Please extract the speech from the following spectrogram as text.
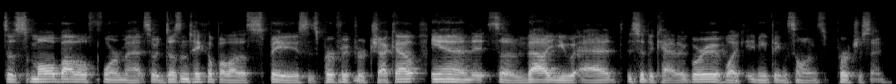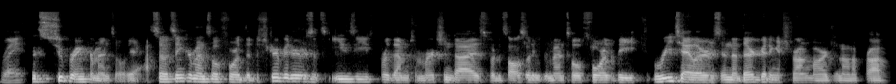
It's a small bottle format, so it doesn't take up a lot of space. It's perfect mm-hmm. for checkout, and it's a value add to the category of like anything someone's purchasing, right? It's super incremental, yeah. So it's incremental for the distributors. It's easy for them to merchandise, but it's also incremental for the retailers in that they're getting a strong margin on a product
